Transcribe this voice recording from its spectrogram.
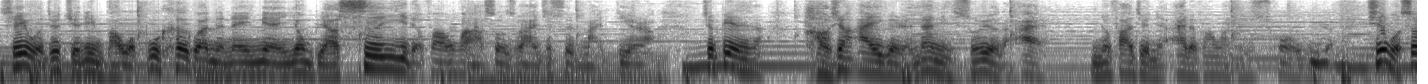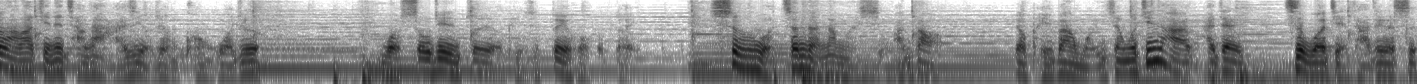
所以我就决定把我不客观的那一面，用比较诗意的方法说出来，就是 My dear 啊，就变成好像爱一个人，但你所有的爱，你都发觉你爱的方法都是错误的。其实我收藏到今天，常常还是有这种困惑，就是我收件作品是对或不对？是不是我真的那么喜欢到要陪伴我一生？我经常还在自我检查这个事，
